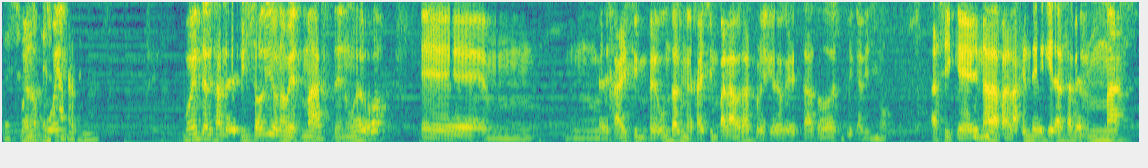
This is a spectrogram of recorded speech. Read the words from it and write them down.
Eso Bueno, es, es muy- una parte más. Muy interesante el episodio, una vez más, de nuevo. Mm, me dejáis sin preguntas, me dejáis sin palabras, porque creo que está todo explicadísimo. Así que nada, para la gente que quiera saber más,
